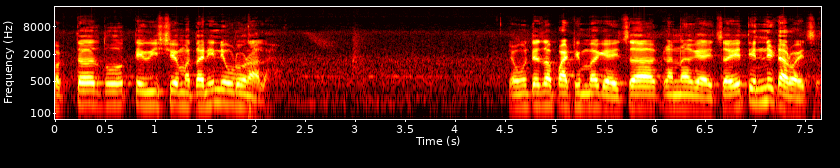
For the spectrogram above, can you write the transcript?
फक्त तो तेवीसशे मतांनी निवडून आला. त्यामुळे त्याचा पाठिंबा घ्यायचा का न घ्यायचा हे त्यांनी ठरवायचं.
